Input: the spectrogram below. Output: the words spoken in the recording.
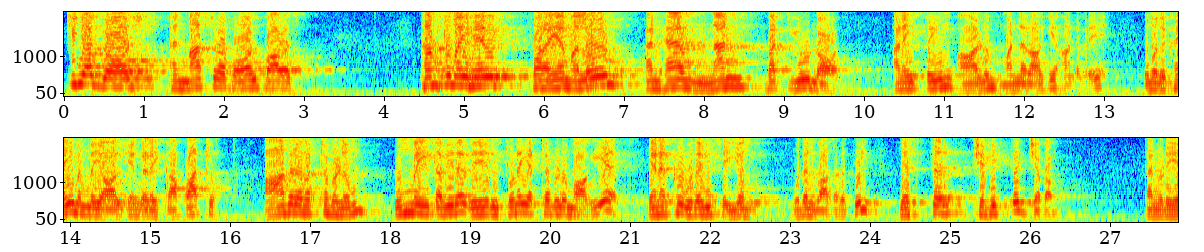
King of gods and master of all powers come to my help for I am alone and have none but you lord அனைத்தையும் ஆளும் மன்னராகிய ஆண்டவரே உமது கைவன்மையால் எங்களை காப்பாற்றும். ஆதரவற்றவளும் உம்மை தவிர வேறு துணையற்றவளும் ஆகிய எனக்கு உதவி செய்யும். முதல் வாசகத்தில் எஸ்தர் ஜெபித்த ஜெபம். தன்னுடைய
